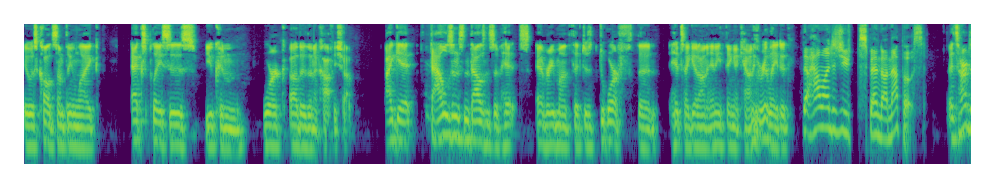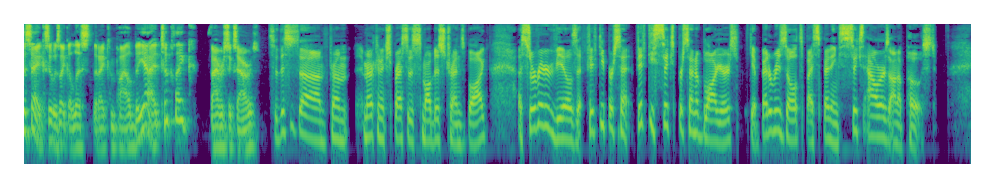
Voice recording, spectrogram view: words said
It was called something like X places you can work other than a coffee shop. I get thousands and thousands of hits every month that just dwarf the hits I get on anything accounting related. How long did you spend on that post? It's hard to say because it was like a list that I compiled. But yeah, it took like five or six hours. So this is uh, from American Express's Small Biz Trends blog. A survey reveals that 50%, 56% of bloggers get better results by spending six hours on a post.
